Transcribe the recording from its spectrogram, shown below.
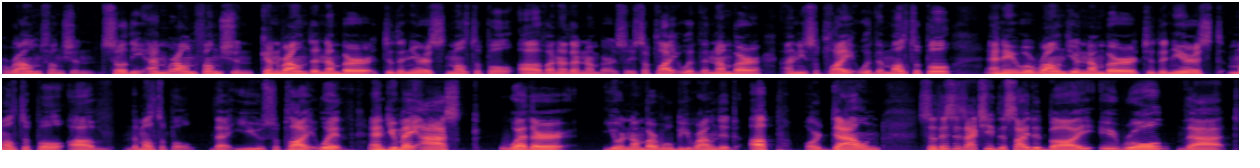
round function. So the m round function can round the number to the nearest multiple of another number. So you supply it with the number and you supply it with the multiple and it will round your number to the nearest multiple of the multiple that you supply it with. And you may ask whether your number will be rounded up or down. So this is actually decided by a rule that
